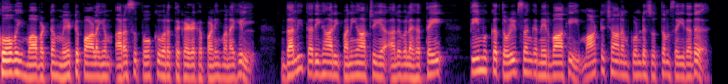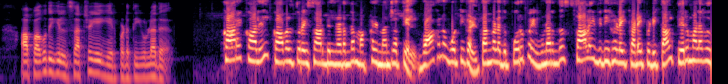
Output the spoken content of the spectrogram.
கோவை மாவட்டம் மேட்டுப்பாளையம் அரசு போக்குவரத்து கழக பணிமனையில் தலித் அதிகாரி பணியாற்றிய அலுவலகத்தை திமுக தொழிற்சங்க நிர்வாகி மாட்டுச்சாணம் கொண்டு சுத்தம் செய்தது அப்பகுதியில் சர்ச்சையை ஏற்படுத்தியுள்ளது. காரைக்காலில் காவல்துறை சார்பில் நடந்த மக்கள் மன்றத்தில் வாகன ஓட்டிகள் தங்களது பொறுப்பை உணர்ந்து சாலை விதிகளை கடைபிடித்தால் பெருமளவு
